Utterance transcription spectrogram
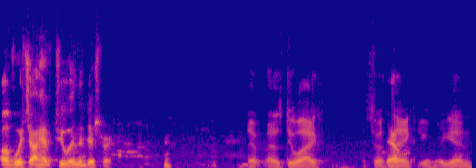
of which I have two in the district. Yep, as do I. So yep. thank you again.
